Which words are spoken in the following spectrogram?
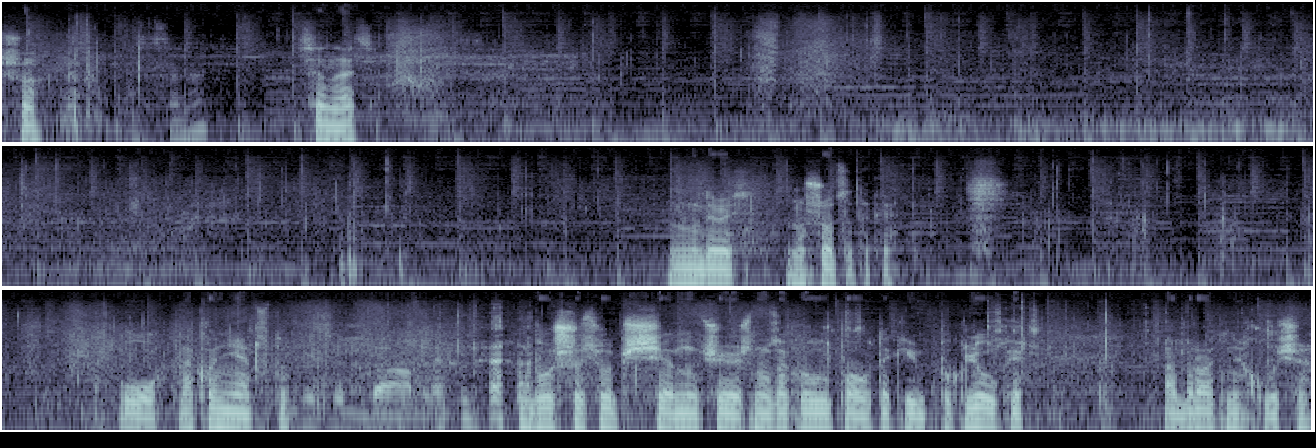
Що? Сина? Синець. Ну дивись, ну що це таке? О, наконець-то. Іди сюди, бля. Бо щось вообще, ну чуєш, ну заколупав такі покльовки, а брати не хоче.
